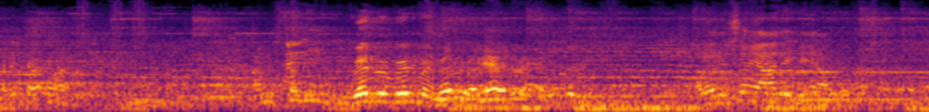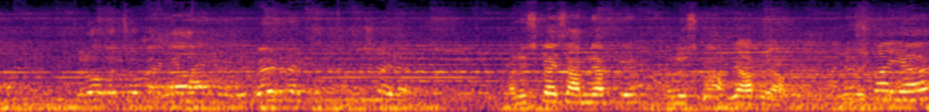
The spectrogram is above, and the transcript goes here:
अरे Anushka ji. Wait wait wait ma'am Anushka यहाँ देखिए यहाँ पे। चलो बच्चों वेट वेट उसका इधर अनुष्का है सामने आपके। अनुष्का? यहाँ पे यहाँ पे। अनुष्का यार।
